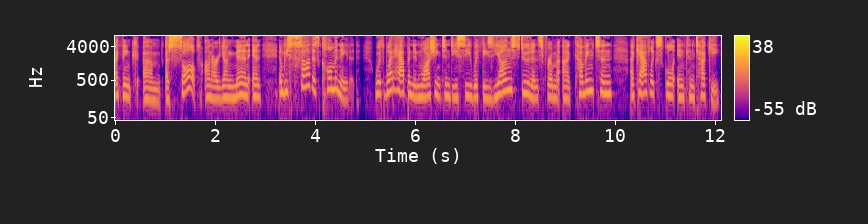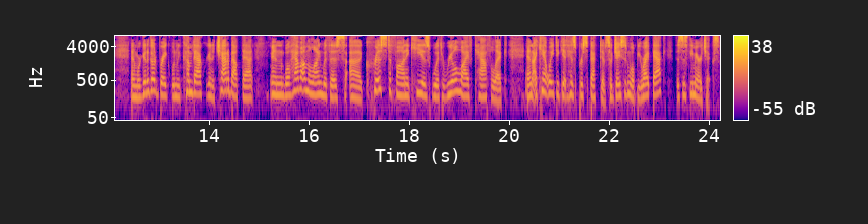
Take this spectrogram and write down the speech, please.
I think, um, assault on our young men. And, and we saw this culminated with what happened in Washington, D.C., with these young students from uh, Covington a Catholic School in Kentucky. And we're going to go to break. When we come back, we're going to chat about that. And we'll have on the line with us uh, Chris Stefanick. He is with Real Life Catholic. And I can't wait to get his perspective. So, Jason, we'll be right back. This is the Americhicks.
